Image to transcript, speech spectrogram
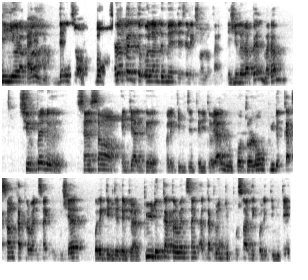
Il n'y aura pas d'élection. Bon, je rappelle qu'au lendemain des élections locales, et je le rappelle, madame, sur près de 500 et quelques collectivités territoriales, nous contrôlons plus de 485 et poussières collectivités territoriales. Plus de 85 à 90% des collectivités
